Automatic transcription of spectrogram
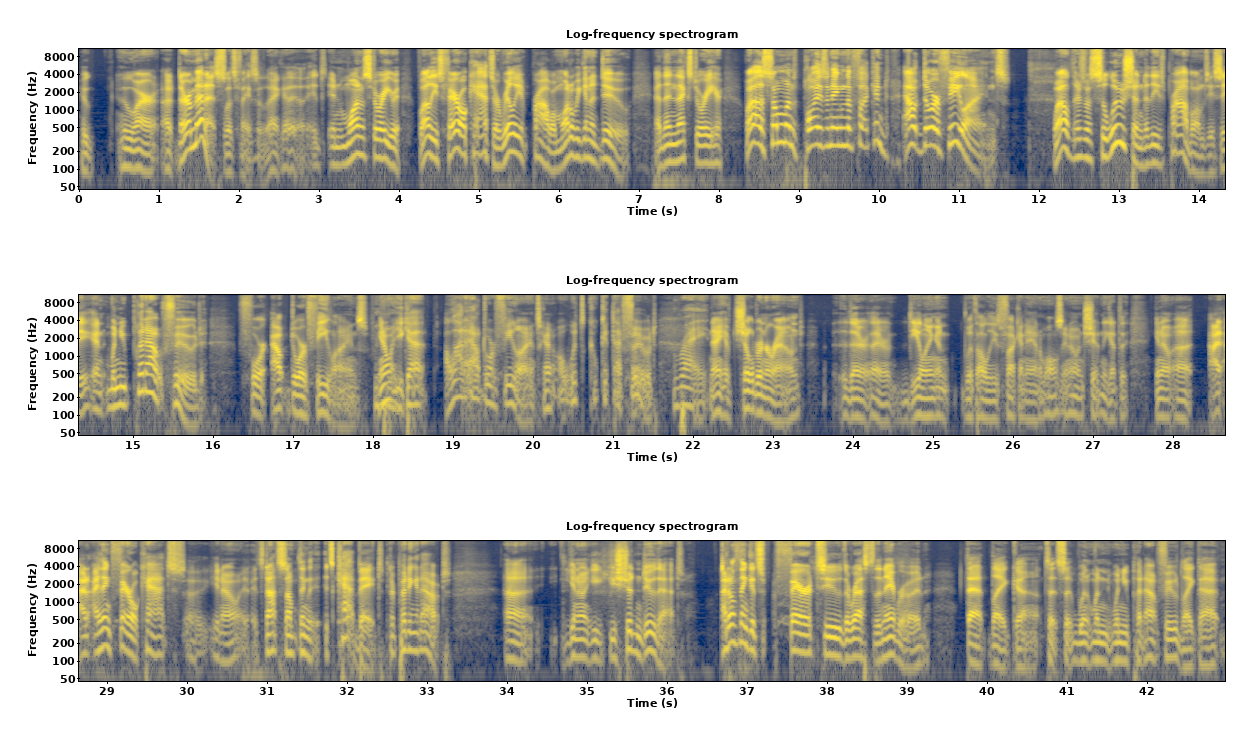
who who are uh, they're a menace. Let's face it. Like uh, it's in one story, you're well, these feral cats are really a problem. What are we gonna do? And then next story here, well, someone's poisoning the fucking outdoor felines. Well, there's a solution to these problems, you see. And when you put out food for outdoor felines, you know what you get? A lot of outdoor felines. Go, oh, let's go get that food. Right. Now you have children around that are, that are dealing in, with all these fucking animals, you know, and shit. And you got the, you know, uh, I, I I think feral cats, uh, you know, it's not something that it's cat bait. They're putting it out. Uh, you know, you, you shouldn't do that. I don't think it's fair to the rest of the neighborhood that like uh, so, so when when when you put out food like that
